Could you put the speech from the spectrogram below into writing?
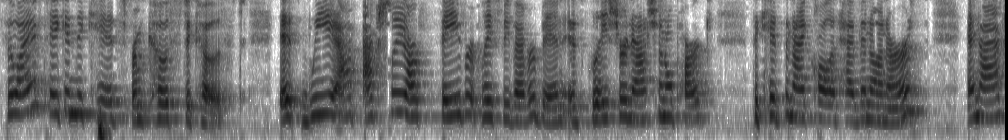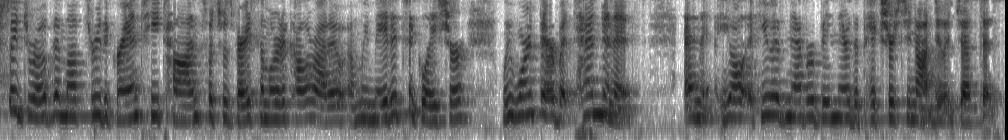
So I have taken the kids from coast to coast. It, we actually our favorite place we've ever been is Glacier National Park. The kids and I call it heaven on earth. And I actually drove them up through the Grand Tetons, which was very similar to Colorado, and we made it to Glacier. We weren't there but 10 minutes. And y'all, if you have never been there, the pictures do not do it justice.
